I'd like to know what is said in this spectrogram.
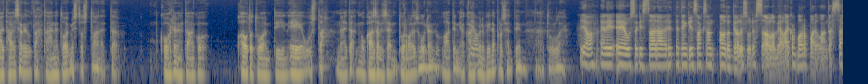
Lighthizzerilta tai hänen toimistostaan, että kohdennetaanko autotuontiin EU-sta näitä niin kuin kansallisen turvallisuuden vaatimia 25 Joo. prosentin tulleen. Joo, eli EU-sakin saadaan etenkin Saksan autoteollisuudessa olla vielä aika varpaillaan tässä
